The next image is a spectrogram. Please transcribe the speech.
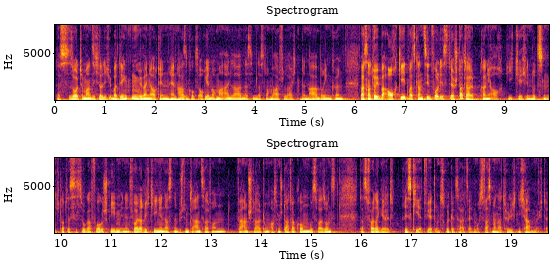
Das sollte man sicherlich überdenken. Wir werden ja auch den Herrn Hasenkox auch hier nochmal einladen, dass ihm das nochmal vielleicht nahe bringen können. Was natürlich aber auch geht, was ganz sinnvoll ist, der Stadtteil kann ja auch die Kirche nutzen. Ich glaube, das ist sogar vorgeschrieben in den Förderrichtlinien, dass eine bestimmte Anzahl von Veranstaltungen aus dem Stadtteil kommen muss, weil sonst das Fördergeld riskiert wird und zurückgezahlt werden muss, was man natürlich nicht haben möchte.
